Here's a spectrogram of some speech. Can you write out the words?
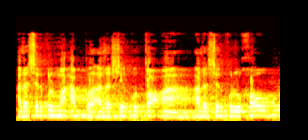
Ada syirkul mahabbah, ada syirkul ta'ah, ada syirkul khawf.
